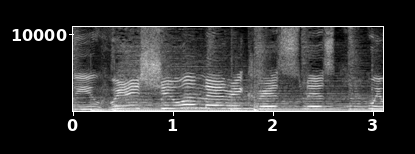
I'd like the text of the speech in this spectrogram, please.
We wish you a Merry Christmas. We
